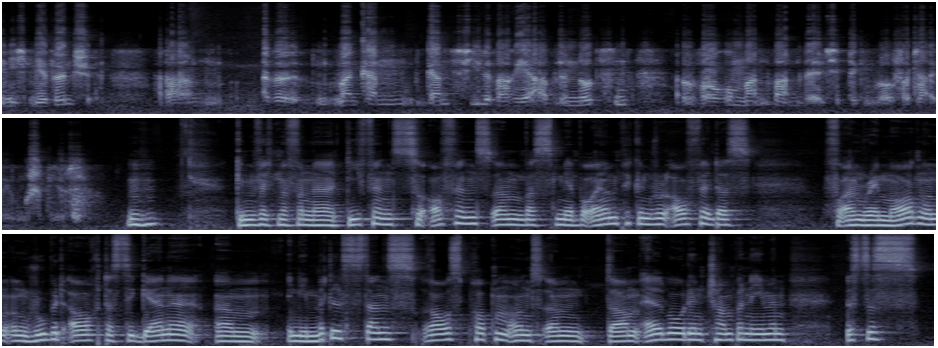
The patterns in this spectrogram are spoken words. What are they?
den ich mir wünsche. Ähm, also man kann ganz viele Variablen nutzen, warum man wann welche Pick-and-Roll-Verteidigung spielt. Mhm. Gehen wir vielleicht mal von der Defense zur Offense. Ähm, was mir bei eurem Pick-and-Roll auffällt, dass vor allem Ray Morgan und, und Rubit auch, dass die gerne ähm, in die Mittelstanz rauspoppen und ähm, da am Elbow den Jumper nehmen. Ist das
